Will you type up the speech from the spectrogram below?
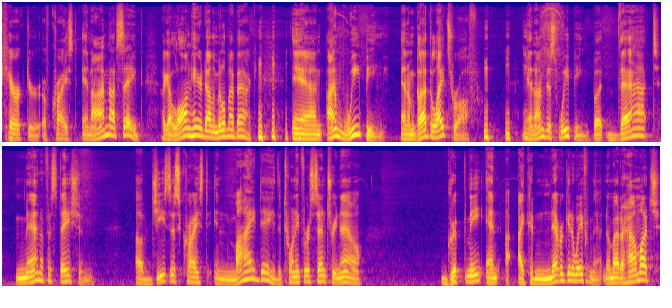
character of Christ, and I'm not saved. I got long hair down the middle of my back, and I'm weeping, and I'm glad the lights are off, and I'm just weeping. But that manifestation of Jesus Christ in my day, the 21st century now, gripped me, and I- could never get away from that. No matter how much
